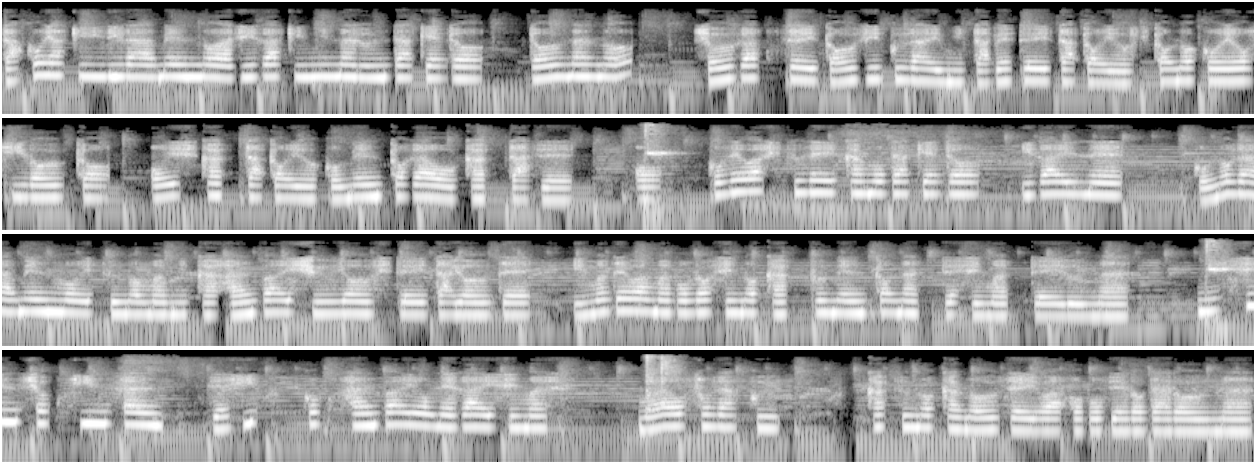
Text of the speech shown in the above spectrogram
たこ焼き入りラーメンの味が気になるんだけど、どうなの？小学生当時くらいに食べていたという人の声を拾うと、美味しかったというコメントが多かったぜ。お、これは失礼かもだけど、意外ね。このラーメンもいつの間にか販売終了していたようで、今では幻のカップ麺となってしまっているな。日清食品さん、ぜひ復刻販売お願いします。まあおそらく、復活の可能性はほぼゼロだろうな。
